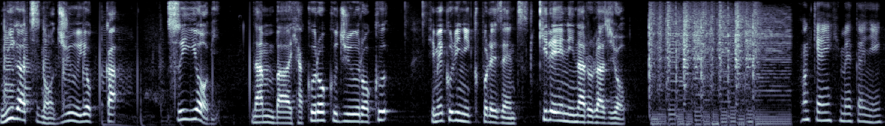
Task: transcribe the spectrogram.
2月の14日水曜日ナンバー166姫クリニックプレゼンツ綺麗になるラジオ。OK 姫クリニック。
